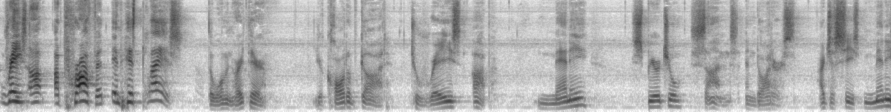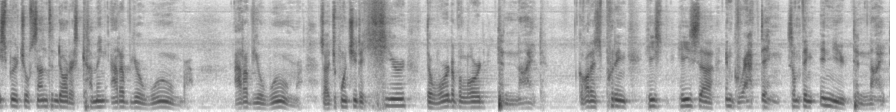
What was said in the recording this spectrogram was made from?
raise up a prophet in his place. The woman right there, you're called of God to raise up many spiritual sons and daughters. I just see many spiritual sons and daughters coming out of your womb, out of your womb. So I just want you to hear the word of the Lord tonight. God is putting, He's, he's uh, engrafting something in you tonight,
